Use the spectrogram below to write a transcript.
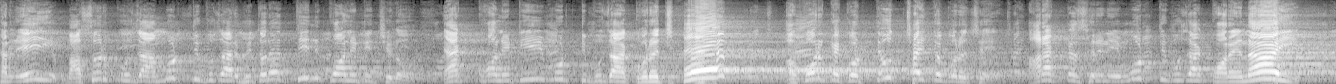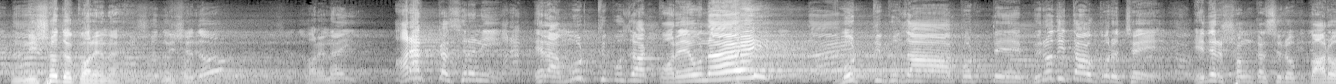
কারণ এই বাসুর পূজা, মূর্তি পূজার ভিতরে তিন কোয়ালিটি ছিল। এক কোয়ালিটি মূর্তি পূজা করেছে, অপরকে করতে উৎসাহিত করেছে। আর একটা শ্রেণি মূর্তি পূজা করে নাই নিষেধ করে নাই। নিষেধ করে নাই। আর একটা শ্রেণি, এরা মূর্তি পূজা করেও নাই, মূর্তি পূজা করতে বিরোধিতাও করেছে। এদের সংখ্যা ছিল বারো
